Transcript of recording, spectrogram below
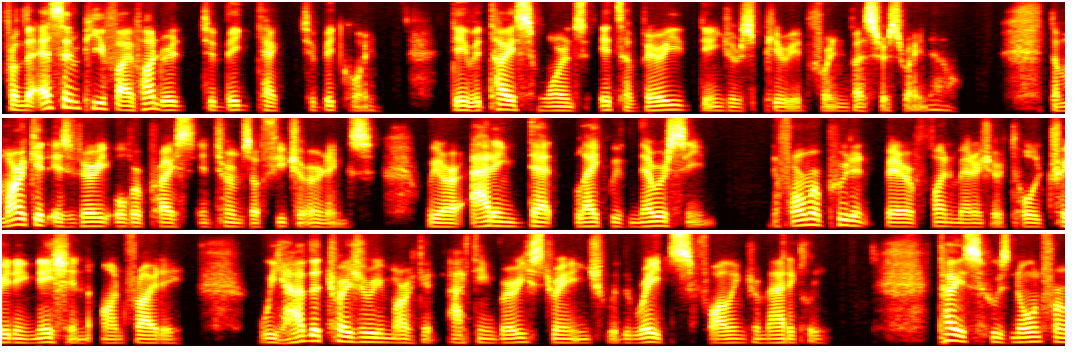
From the S&P 500 to big tech to Bitcoin, David Tice warns it's a very dangerous period for investors right now. The market is very overpriced in terms of future earnings. We are adding debt like we've never seen. The former prudent bear fund manager told Trading Nation on Friday, we have the treasury market acting very strange with rates falling dramatically. Tice, who's known for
